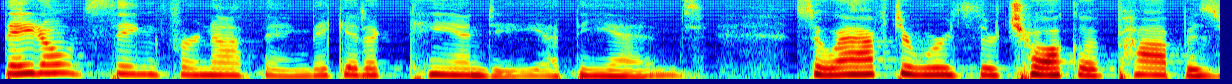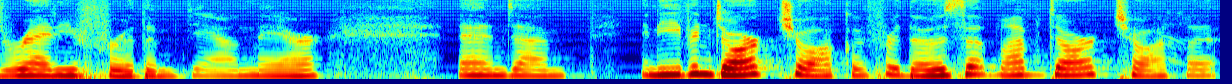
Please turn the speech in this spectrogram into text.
they don't sing for nothing. They get a candy at the end. So afterwards, their chocolate pop is ready for them down there. And, um, and even dark chocolate for those that love dark chocolate.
